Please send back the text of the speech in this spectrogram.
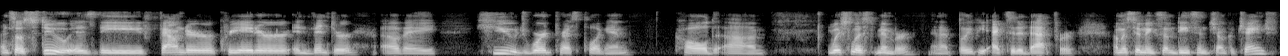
And so, Stu is the founder, creator, inventor of a huge WordPress plugin called um, Wishlist Member. And I believe he exited that for, I'm assuming, some decent chunk of change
